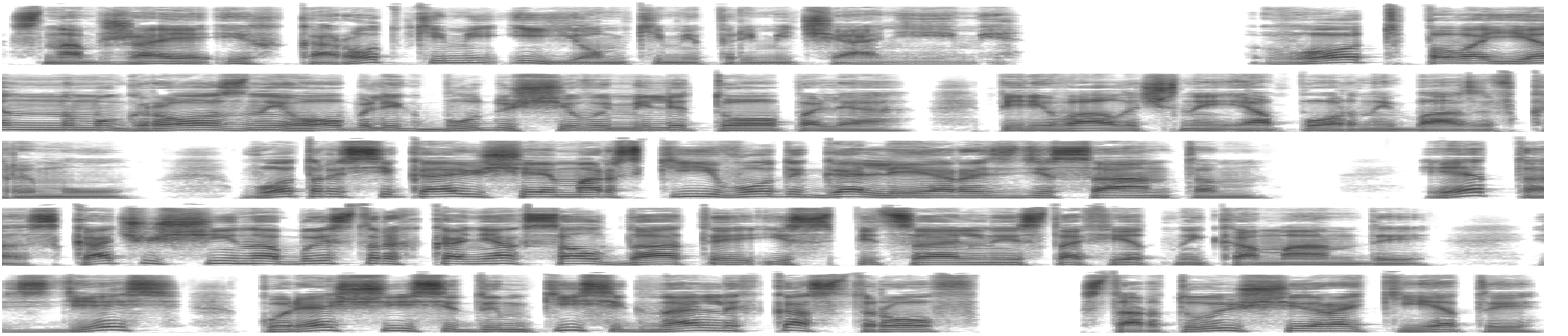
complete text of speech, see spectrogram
снабжая их короткими и емкими примечаниями. Вот по-военному грозный облик будущего Мелитополя, перевалочной и опорной базы в Крыму. Вот рассекающая морские воды галера с десантом. Это скачущие на быстрых конях солдаты из специальной эстафетной команды. Здесь курящиеся дымки сигнальных костров, стартующие ракеты.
